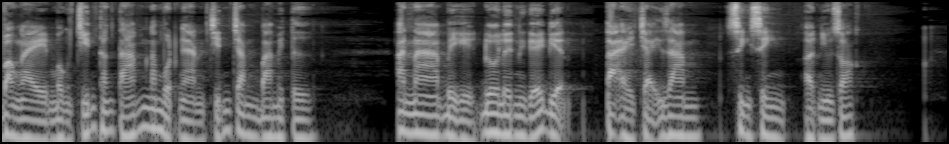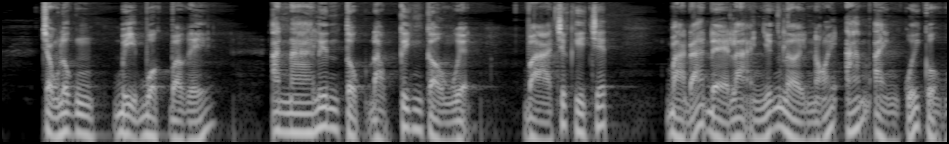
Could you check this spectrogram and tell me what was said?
Vào ngày mùng 9 tháng 8 năm 1934, Anna bị đưa lên ghế điện tại trại giam Sing Sing ở New York. Trong lúc bị buộc vào ghế, Anna liên tục đọc kinh cầu nguyện và trước khi chết, bà đã để lại những lời nói ám ảnh cuối cùng.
